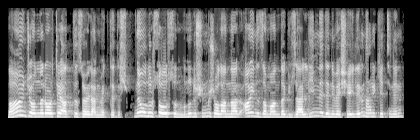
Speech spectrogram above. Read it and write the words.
daha önce onun onları ortaya attığı söylenmektedir. Ne olursa olsun bunu düşünmüş olanlar aynı zamanda güzelliğin nedeni ve şeylerin hareketinin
